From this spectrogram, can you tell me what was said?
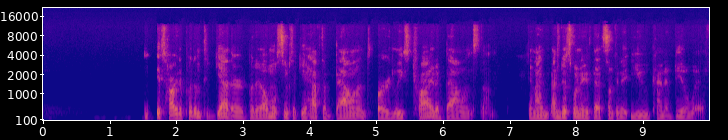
it's hard to put them together, but it almost seems like you have to balance or at least try to balance them. And I'm I'm just wondering if that's something that you kind of deal with.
